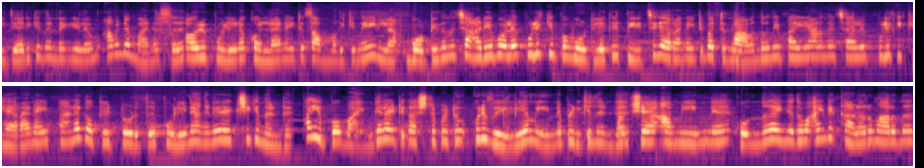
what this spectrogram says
വിചാരിക്കുന്നുണ്ടെങ്കിലും അവന്റെ മനസ്സ് ആ ഒരു പുലിനെ കൊല്ലാനായിട്ട് സമ്മതിക്കുന്നേ ഇല്ല. ബോട്ടിൽ നിന്ന് ചാടിയ പോലെ പുലിക്ക് ഇപ്പൊ ബോട്ടിലേക്ക് തിരിച്ചു കയറാനായിട്ട് പറ്റുന്നു പാവം തോന്നിയ പയ്യാണെന്ന് വെച്ചാൽ പുലിക്ക് കയറാനായി പലകൊക്കെ ഇട്ട് കൊടുത്ത് പുലിനെ അങ്ങനെ രക്ഷിക്കുന്നുണ്ട്. പൈ ഇപ്പോ ഭയങ്കരമായിട്ട് കഷ്ടപ്പെട്ടു. ഒരു വലിയ മീനിനെ പിടിക്കുന്നുണ്ട്. പക്ഷെ ആ മീനിനെ കൊന്നു കഴിഞ്ഞതും അതിന്റെ കളർ മാറുന്നത്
